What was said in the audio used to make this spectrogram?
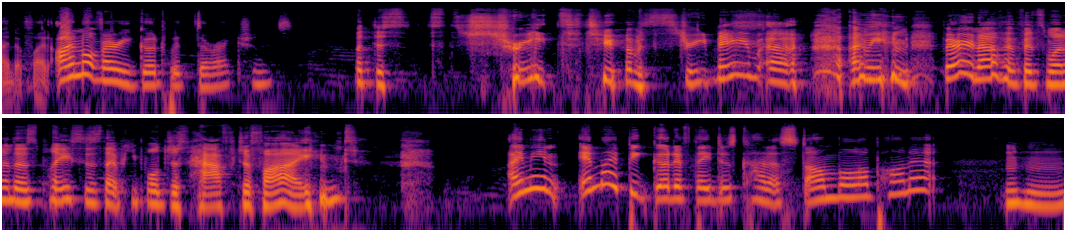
kind of find. I'm not very good with directions. but this street do you have a street name uh, i mean fair enough if it's one of those places that people just have to find I mean, it might be good if they just kind of stumble upon it mm-hmm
